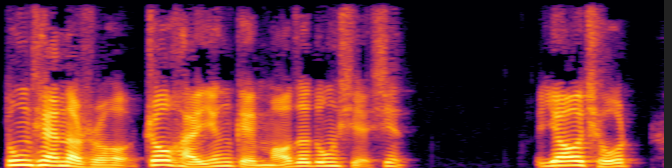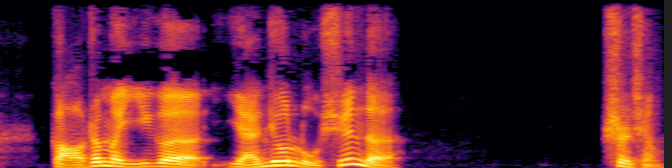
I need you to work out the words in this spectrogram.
冬天的时候，周海婴给毛泽东写信，要求搞这么一个研究鲁迅的事情。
